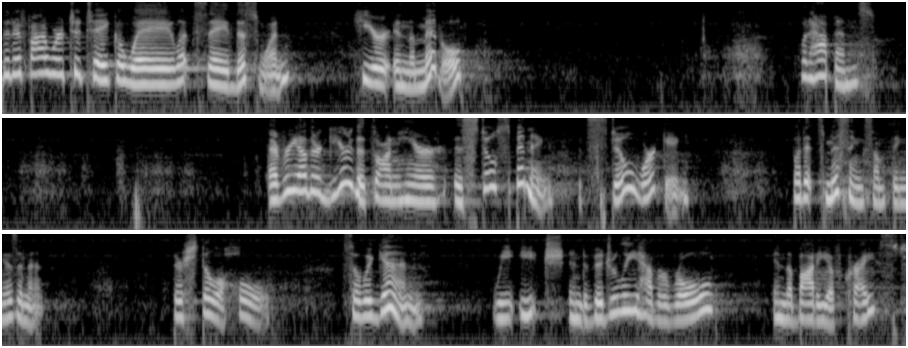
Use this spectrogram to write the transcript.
that if I were to take away, let's say, this one, here in the middle, what happens? Every other gear that's on here is still spinning, it's still working, but it's missing something, isn't it? There's still a hole. So again, we each individually have a role in the body of Christ,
